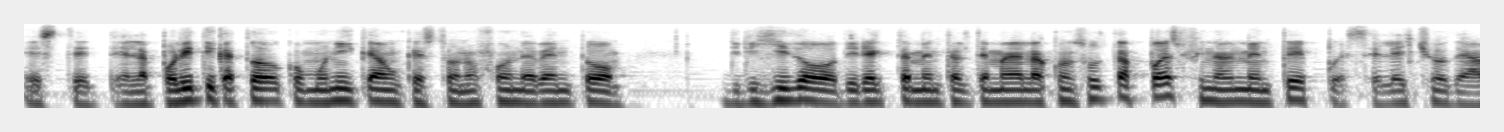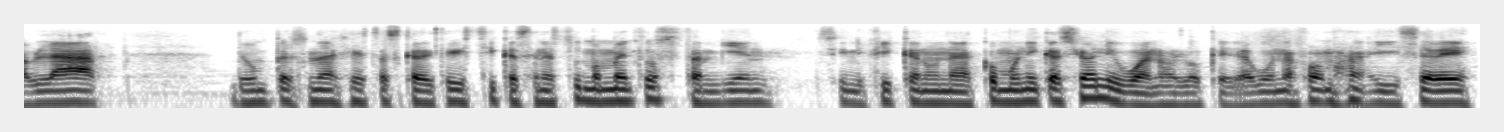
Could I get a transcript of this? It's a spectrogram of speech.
este, en la política todo comunica, aunque esto no fue un evento dirigido directamente al tema de la consulta, pues finalmente pues el hecho de hablar de un personaje estas características en estos momentos también significan una comunicación y bueno, lo que de alguna forma ahí se ve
